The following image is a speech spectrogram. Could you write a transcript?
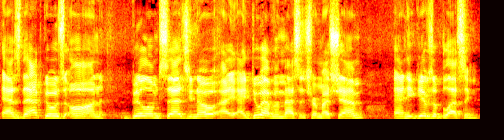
as that goes on, Bilam says, "You know, I, I do have a message from Hashem." And he gives a blessing.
